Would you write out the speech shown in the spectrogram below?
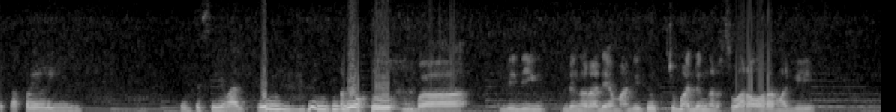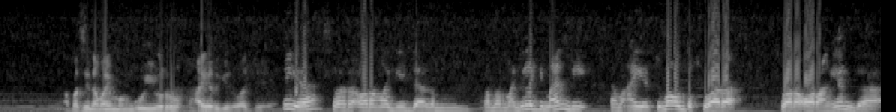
suka keliling. Itu sih Mat. Tapi waktu Mbak Dini dengar ada yang mandi itu cuma dengar suara orang lagi apa sih namanya mengguyur Mm-mm. air gitu aja ya. Iya, suara orang lagi dalam kamar mandi lagi mandi sama air. Cuma untuk suara suara orangnya enggak.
